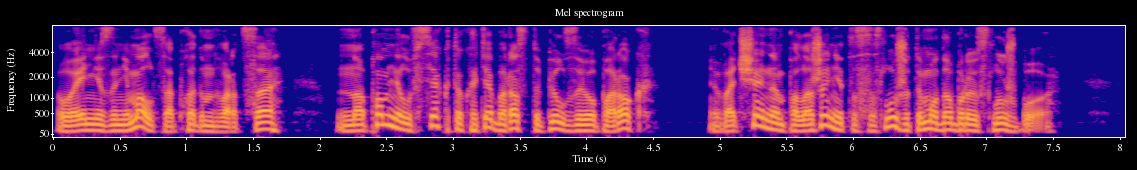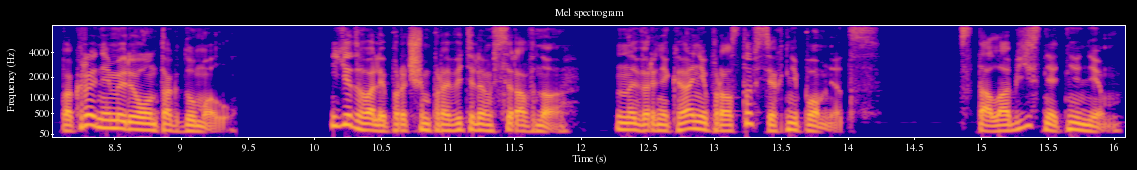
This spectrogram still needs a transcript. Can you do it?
Уэйн не занимался обходом дворца, но помнил всех, кто хотя бы раз ступил за его порог. В отчаянном положении это сослужит ему добрую службу. По крайней мере, он так думал. Едва ли прочим правителям все равно. Наверняка они просто всех не помнят. Стала объяснять Ниним.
